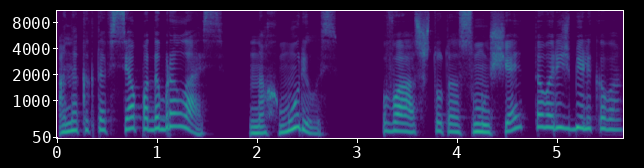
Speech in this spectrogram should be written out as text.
Она как-то вся подобралась, нахмурилась. «Вас что-то смущает, товарищ Беликова?»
